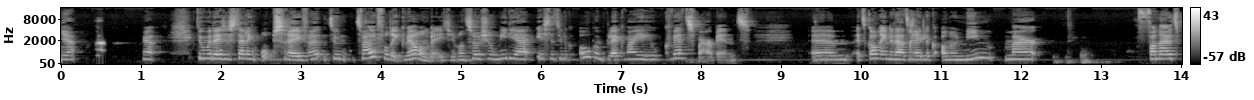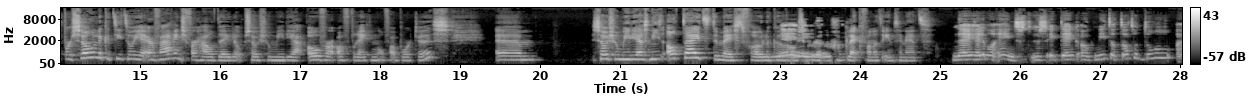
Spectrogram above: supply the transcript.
ja. Toen we deze stelling opschreven, toen twijfelde ik wel een beetje. Want social media is natuurlijk ook een plek waar je heel kwetsbaar bent. Ehm, het kan inderdaad redelijk anoniem, maar vanuit persoonlijke titel je ervaringsverhaal delen op social media over afbreking of abortus. Ehm, social media is niet altijd de meest vrolijke, Nee, rooskleurige plek van het internet. Nee, helemaal eens. Dus ik denk ook niet dat dat het doel eh,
